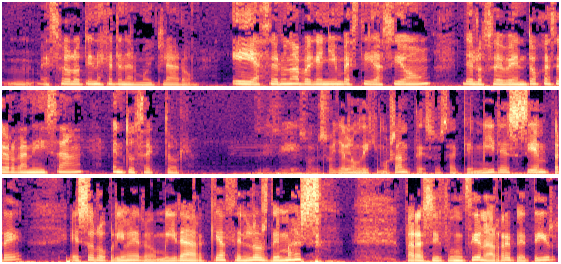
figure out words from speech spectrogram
mm, eso lo tienes que tener muy claro. Y hacer una pequeña investigación de los eventos que se organizan en tu sector. Sí, sí, eso, eso ya lo dijimos antes. O sea, que mires siempre, eso lo primero, mirar qué hacen los demás para si funciona repetir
